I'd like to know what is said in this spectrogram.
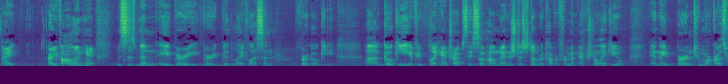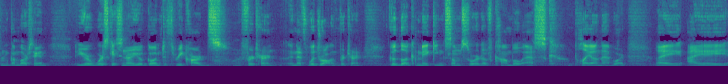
Alright, are you following here? This has been a very, very good life lesson for Gouki. Uh, Gouki, if you play hand traps, they somehow manage to still recover from an extra link you, and they burn two more cards from Gumblar's hand. Your worst case scenario, going to three cards for turn, and that's withdrawing for turn. Good luck making some sort of combo esque play on that board. Like I,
